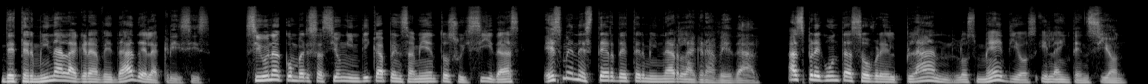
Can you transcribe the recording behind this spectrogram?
Determina la gravedad de la crisis. Si una conversación indica pensamientos suicidas, es menester determinar la gravedad. Haz preguntas sobre el plan, los medios y la intención.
